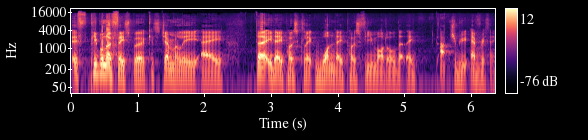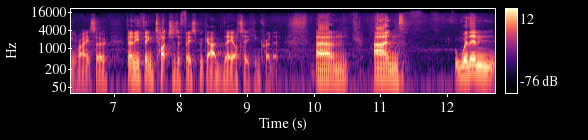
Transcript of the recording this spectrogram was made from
if people know Facebook, it's generally a 30 day post click, one day post view model that they attribute everything, right? So if anything touches a Facebook ad, they are taking credit. Um, and within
